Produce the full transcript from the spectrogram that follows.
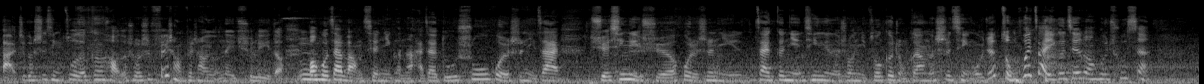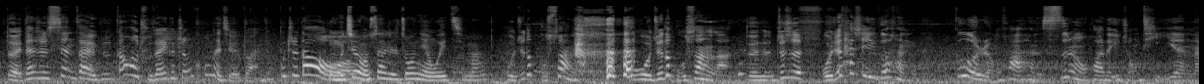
把这个事情做得更好的时候，是非常非常有内驱力的。包括再往前，你可能还在读书，或者是你在学心理学，或者是你在更年轻一点的时候，你做各种各样的事情，我觉得总会在一个阶段会出现。对，但是现在就刚好处在一个真空的阶段，就不知道我们这种算是中年危机吗？我觉得不算了，我觉得不算了。对对，就是我觉得它是一个很个人化、很私人化的一种体验。呢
